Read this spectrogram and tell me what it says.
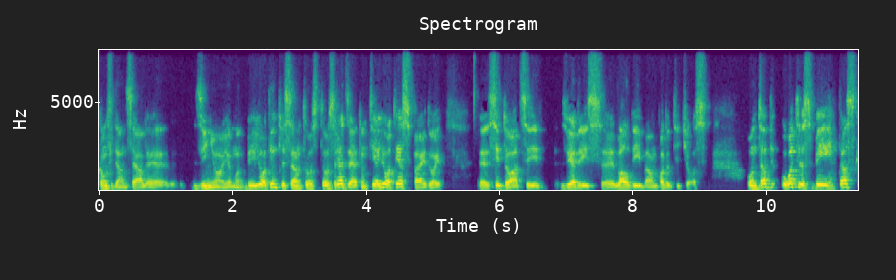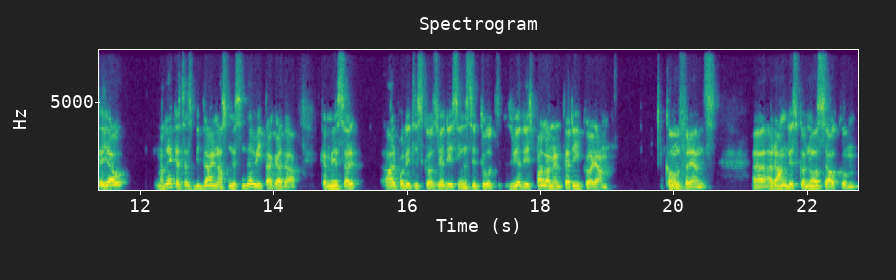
konfidenciālie ziņojumi. Un bija ļoti interesanti tos, tos redzēt, un tie ļoti iespaidoja e, situāciju Zviedrijas e, valdībā un politiķos. Un tad otrs bija tas, ka jau man liekas, tas bija Daina 89. gadā, kad mēs ar ārpolitisko Zviedrijas institūtu, Zviedrijas parlamentā rīkojām konferenci ar anglisko nosaukumu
